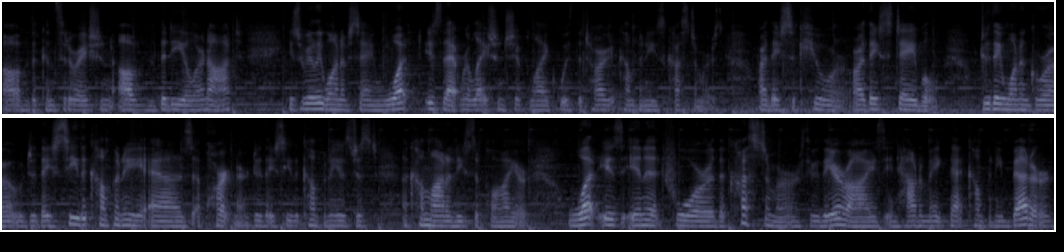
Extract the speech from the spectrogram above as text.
of the consideration of the deal or not is really one of saying what is that relationship like with the target company's customers? Are they secure? Are they stable? Do they want to grow? Do they see the company as a partner? Do they see the company as just a commodity supplier? What is in it for the customer through their eyes in how to make that company better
